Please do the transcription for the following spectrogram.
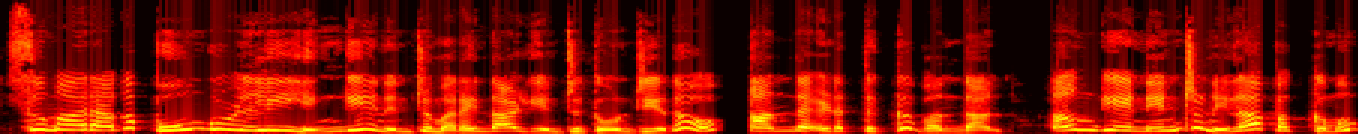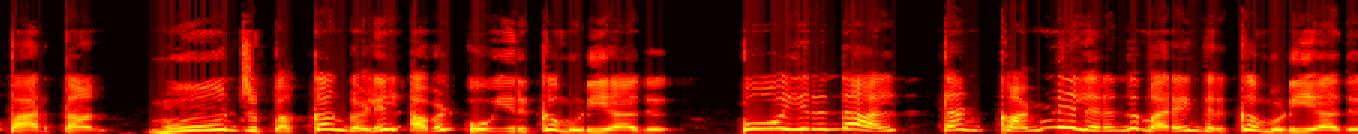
சுமாராக பூங்குழலி எங்கே நின்று மறைந்தாள் என்று தோன்றியதோ அந்த இடத்துக்கு வந்தான். அங்கே நின்று நிலா பக்கமும் பார்த்தான். மூன்று பக்கங்களில் அவள் போயிருக்க முடியாது. போயிருந்தால் தன் கண்ணிலிருந்து மறைந்திருக்க முடியாது.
